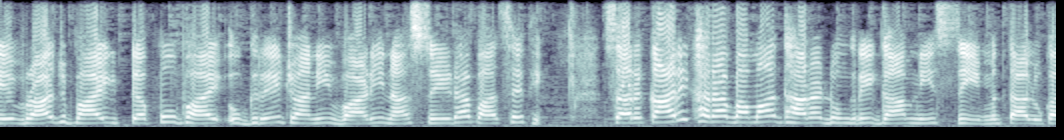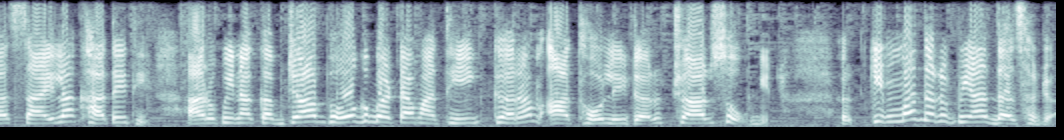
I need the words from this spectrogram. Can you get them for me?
દેવરાજભાઈ ટપુભાઈ ઉઘરેજાની વાડીના સેડા પાસેથી સરકારી ખરાબામાં ધારા ડુંગરી ગામની સીમ તાલુકા સાયલા ખાતેથી આરોપીના કબજા ભોગ બટામાંથી ગરમ આથો લીટર ચારસો કિંમત રૂપિયા દસ હજાર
